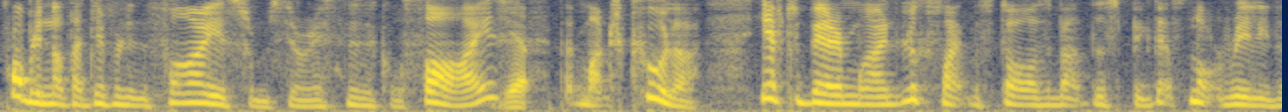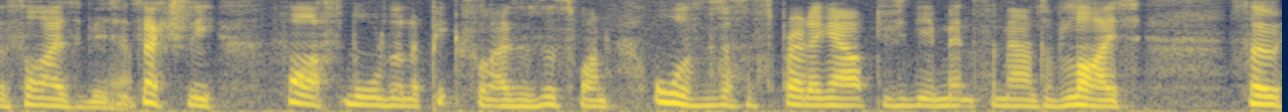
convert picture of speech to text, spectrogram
Probably not that different in size from Sirius physical size, Yep. but much cooler. You have to bear in mind, it looks like the star's about this big. That's not really the size of it. It's actually far smaller than a pixel, as is this one. All this is just spreading out due to the immense amount of light. So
